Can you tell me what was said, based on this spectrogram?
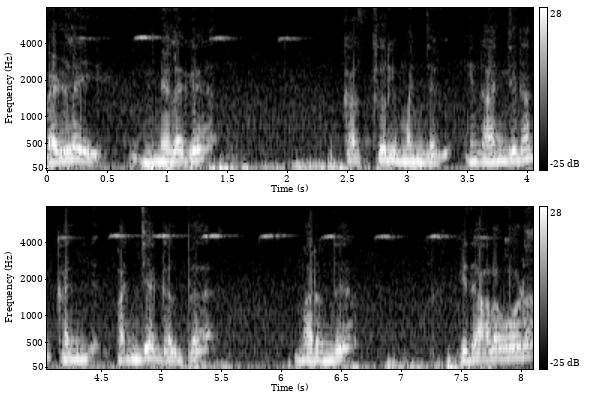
வெள்ளை மிளகு கஸ்தூரி மஞ்சள். இந்த அஞ்சு தான் கஞ்ச பஞ்சகல்ப மருந்து. இது அளவோடு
